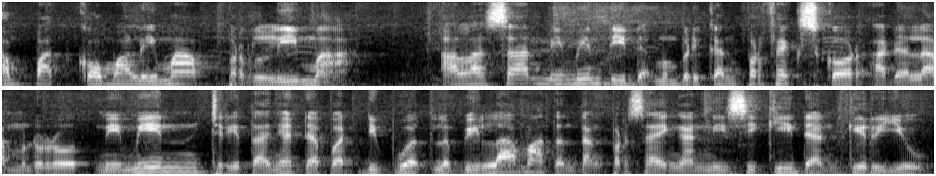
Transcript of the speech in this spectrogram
4,5 per 5 Alasan Mimin tidak memberikan perfect score adalah menurut Mimin ceritanya dapat dibuat lebih lama tentang persaingan Nishiki dan Kiryu.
